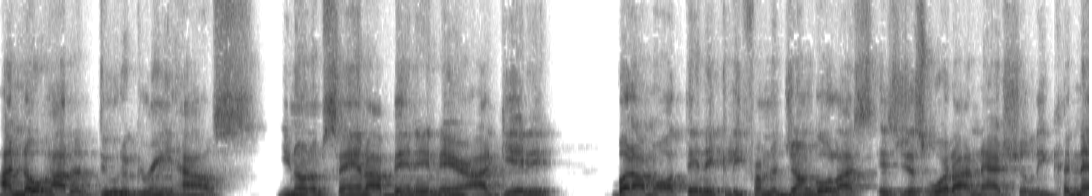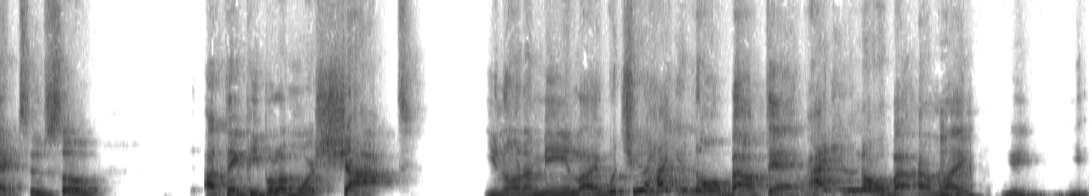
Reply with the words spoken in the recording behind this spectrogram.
I know how to do the greenhouse. You know what I'm saying? I've been in there, I get it, but I'm authentically from the jungle. I, it's just what I naturally connect to. So I think people are more shocked. You know what I mean? Like, what you? How you know about that? How do you know about? I'm mm-hmm. like, you, you,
